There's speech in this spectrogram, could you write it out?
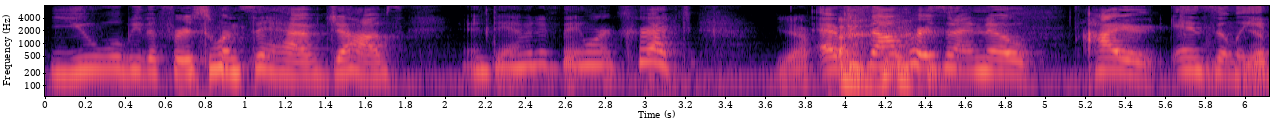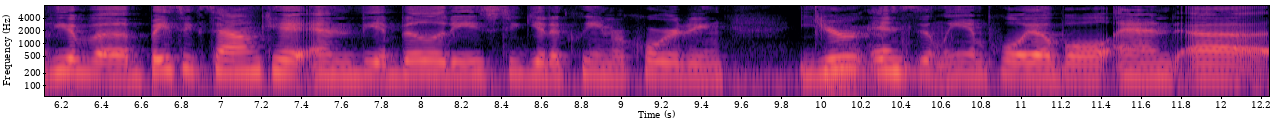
You will be the first ones to have jobs. And damn it if they weren't correct. Yep. Every sound person I know hired instantly. Yep. If you have a basic sound kit and the abilities to get a clean recording, you're instantly employable and uh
